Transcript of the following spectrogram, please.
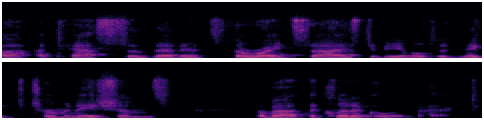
uh, a test so that it's the right size to be able to make determinations about the clinical impact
